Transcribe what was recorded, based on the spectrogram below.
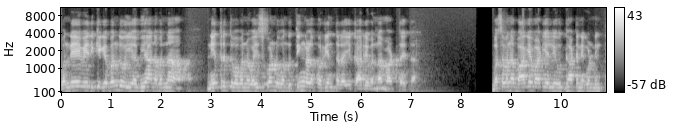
ಒಂದೇ ವೇದಿಕೆಗೆ ಬಂದು ಈ ಅಭಿಯಾನವನ್ನ, ನೇತೃತ್ವವನ್ನು ವಹಿಸಿಕೊಂಡು ಒಂದು ತಿಂಗಳ ಪರ್ಯಂತರ ಈ ಕಾರ್ಯವನ್ನ ಮಾಡ್ತಾ ಇದ್ದಾರೆ. ಬಸವನ ಬಾಗೇವಾಡಿಯಲ್ಲಿ ಉದ್ಘಾಟನೆಗೊಂಡಂತ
